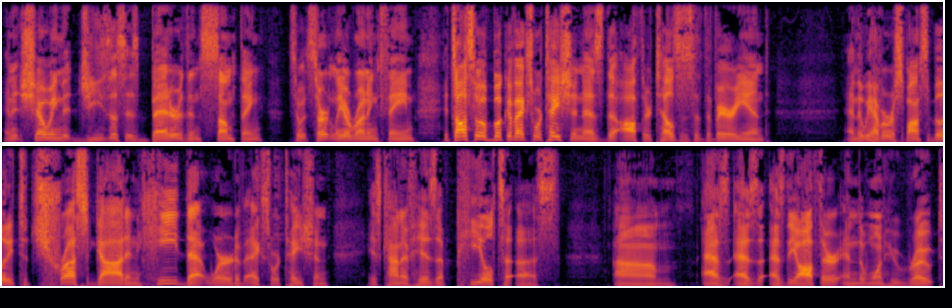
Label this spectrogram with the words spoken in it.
and it's showing that Jesus is better than something. So it's certainly a running theme. It's also a book of exhortation, as the author tells us at the very end. And that we have a responsibility to trust God and heed that word of exhortation is kind of his appeal to us um, as, as, as the author and the one who wrote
